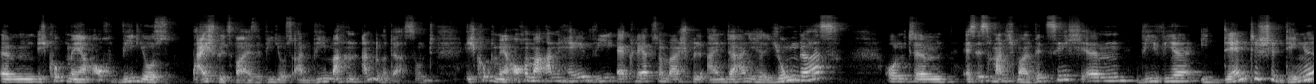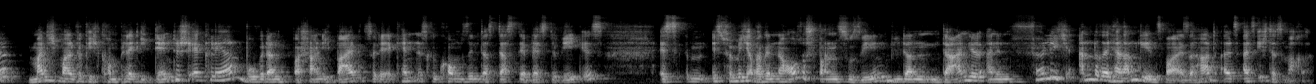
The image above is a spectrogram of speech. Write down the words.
ähm, ich gucke mir ja auch Videos, beispielsweise Videos an, wie machen andere das? Und ich gucke mir auch immer an, hey, wie erklärt zum Beispiel ein Daniel Jung das? Und ähm, es ist manchmal witzig, ähm, wie wir identische Dinge manchmal wirklich komplett identisch erklären, wo wir dann wahrscheinlich beide zu der Erkenntnis gekommen sind, dass das der beste Weg ist. Es ähm, ist für mich aber genauso spannend zu sehen, wie dann Daniel eine völlig andere Herangehensweise hat, als, als ich das mache.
